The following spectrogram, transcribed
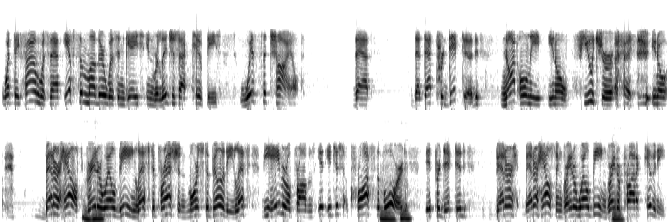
what they found was that if the mother was engaged in religious activities with the child, that that that predicted not only you know future, you know better health, mm-hmm. greater well-being, less depression, more stability, less behavioral problems. It, it just across the board, mm-hmm. it predicted better better health and greater well-being, greater yeah. productivity,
